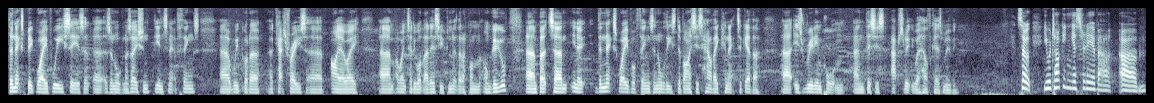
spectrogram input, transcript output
the next big wave we see as, a, uh, as an organisation, the Internet of Things. Uh, we've got a, a catchphrase, uh, IOA. Um, I won't tell you what that is. You can look that up on on Google. Um, but um, you know, the next wave of things and all these devices, how they connect together, uh, is really important. And this is absolutely where healthcare is moving. So you were talking yesterday about um,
